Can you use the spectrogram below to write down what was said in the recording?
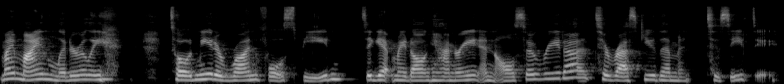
My mind literally told me to run full speed to get my dog Henry and also Rita to rescue them to safety.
